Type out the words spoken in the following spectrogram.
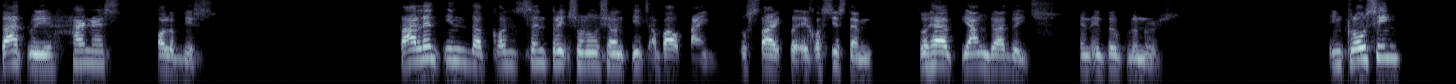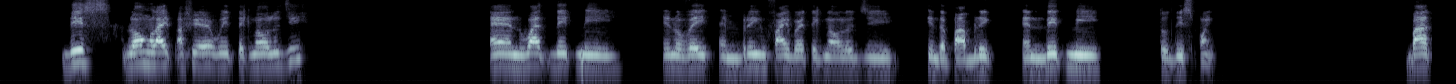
that will harness all of this. Talent in the concentrate solution, it's about time to start the ecosystem to help young graduates and entrepreneurs. In closing, this long life affair with technology and what did me innovate and bring fiber technology in the public and led me to this point. But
